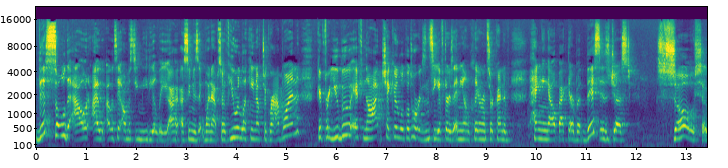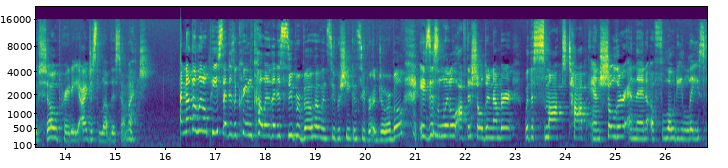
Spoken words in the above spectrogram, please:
This sold out, I, I would say almost immediately. Uh, as soon as it went up. So if you were lucky enough to grab one, good for you, boo. If not, check your local Torrids and see if there's any on clearance or kind of hanging out back there. But this is just so, so, so pretty. I just love this so much. Another little piece that is a cream color that is super boho and super chic and super adorable is this little off the shoulder number with a smocked top and shoulder and then a floaty lace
